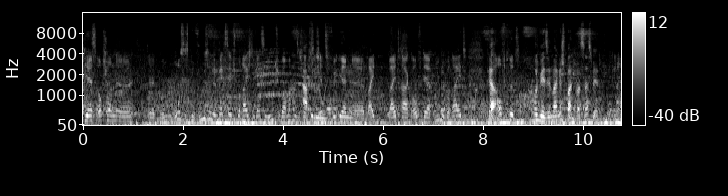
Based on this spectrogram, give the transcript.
Hier ist auch schon äh, gro- großes Gewusel im Backstage-Bereich. Die ganzen YouTuber machen sich natürlich Absolut. jetzt für ihren äh, Beit- Beitrag auf der Bühne bereit, für Ja. den Auftritt. Und wir sind mal gespannt, was das wird. Genau.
